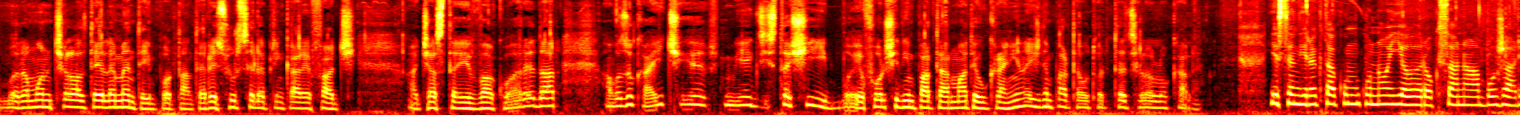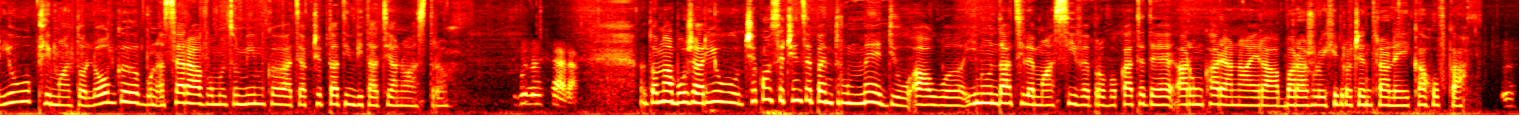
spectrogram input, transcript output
rămân celelalte elemente importante, resursele prin care faci această evacuare, dar am văzut că aici există și efort și din partea armatei ucrainene și din partea autorităților locale. Este în direct acum cu noi uh, Roxana Bojariu, climatolog. Bună seara, vă mulțumim că ați acceptat invitația noastră. Bună seara! Doamna Bojariu, ce consecințe pentru mediu au uh, inundațiile masive provocate de aruncarea în aer a barajului hidrocentralei Kahovka?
